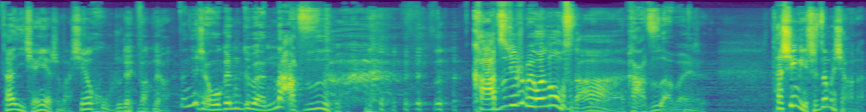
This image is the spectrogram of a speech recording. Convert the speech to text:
他以前也是嘛，先唬住对方，对吧？那你想，我跟对吧？纳兹 卡兹就是被我弄死的啊，啊！卡兹啊，不是他心里是这么想的：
